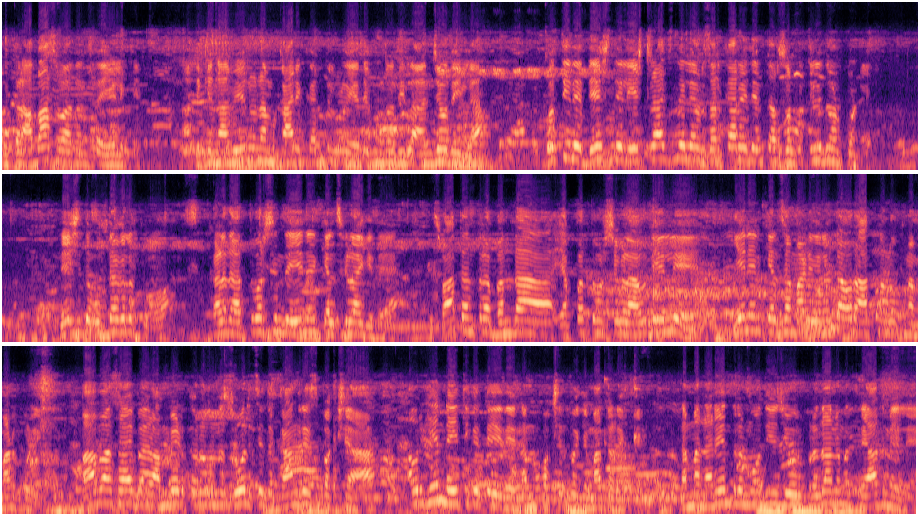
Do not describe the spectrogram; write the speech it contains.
ಒಂಥರ ಅಭಾಸವಾದಂಥ ಹೇಳಿಕೆ. ಅದಕ್ಕೆ ನಾವೇನು ನಮ್ಮ ಕಾರ್ಯಕರ್ತರುಗಳು ಎದೆಗುಂದೋದಿಲ್ಲ ಅಂಜೋದಿಲ್ಲ. ಗೊತ್ತಿದೆ, ದೇಶದಲ್ಲಿ ಎಷ್ಟು ರಾಜ್ಯದಲ್ಲಿ ಅವ್ರ ಸರ್ಕಾರ ಇದೆ ಅಂತ ಸ್ವಲ್ಪ ತಿಳಿದು ನೋಡ್ಕೊಂಡ್ರಿ. ದೇಶದ ಉದ್ದಗಲಕ್ಕೂ ಕಳೆದ ಹತ್ತು ವರ್ಷದಿಂದ ಏನೇನು ಕೆಲಸಗಳಾಗಿದೆ, ಸ್ವಾತಂತ್ರ್ಯ ಬಂದ ಎಪ್ಪತ್ತು ವರ್ಷಗಳ ಅವಧಿಯಲ್ಲಿ ಏನೇನು ಕೆಲಸ ಮಾಡಿದ್ದಾರೆ ಅಂತ ಅವರು ಆತ್ಮಾಲೋಕನ ಮಾಡಿಕೊಳ್ಳಿ. ಬಾಬಾ ಸಾಹೇಬ್ ಅಂಬೇಡ್ಕರ್ ಅವರನ್ನು ಸೋಲಿಸಿದ ಕಾಂಗ್ರೆಸ್ ಪಕ್ಷ ಅವ್ರಿಗೇನು ನೈತಿಕತೆ ಇದೆ ನಮ್ಮ ಪಕ್ಷದ ಬಗ್ಗೆ ಮಾತಾಡೋಕ್ಕೆ? ನಮ್ಮ ನರೇಂದ್ರ ಮೋದಿಜಿಯವರು ಪ್ರಧಾನಮಂತ್ರಿ ಆದಮೇಲೆ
